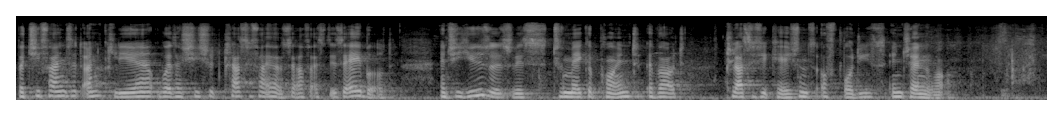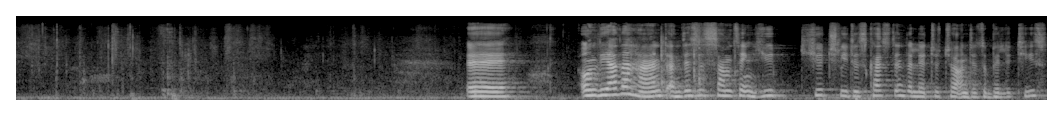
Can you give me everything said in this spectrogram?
but she finds it unclear whether she should classify herself as disabled. And she uses this to make a point about classifications of bodies in general. Uh, on the other hand, and this is something hugely discussed in the literature on disabilities,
